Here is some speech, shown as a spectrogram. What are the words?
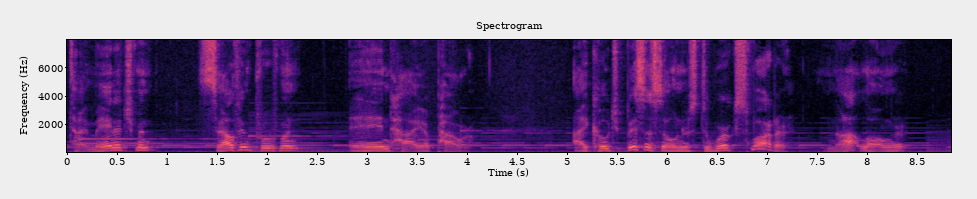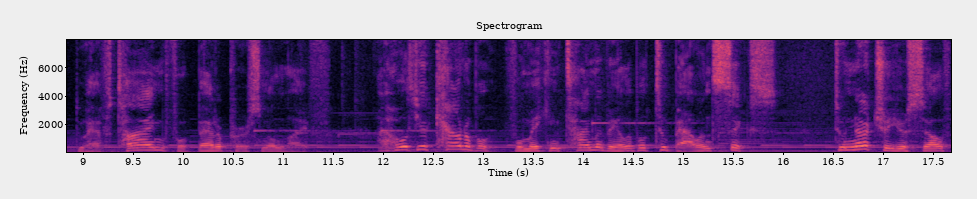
Time Management, Self Improvement, and Higher Power. I coach business owners to work smarter, not longer, to have time for better personal life. I hold you accountable for making time available to balance six, to nurture yourself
